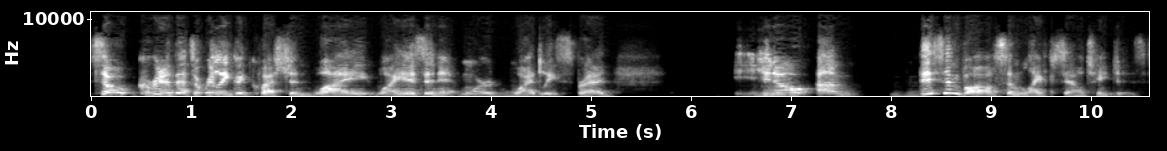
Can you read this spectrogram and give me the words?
so Karuna, that's a really good question. Why why isn't it more widely spread? You know, um, this involves some lifestyle changes,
